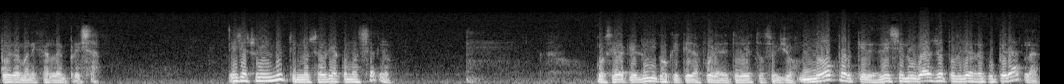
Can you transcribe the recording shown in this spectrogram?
pueda manejar la empresa. Ella es un inútil, no sabría cómo hacerlo. O sea que el único que queda fuera de todo esto soy yo. No, porque desde ese lugar yo podría recuperarla.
